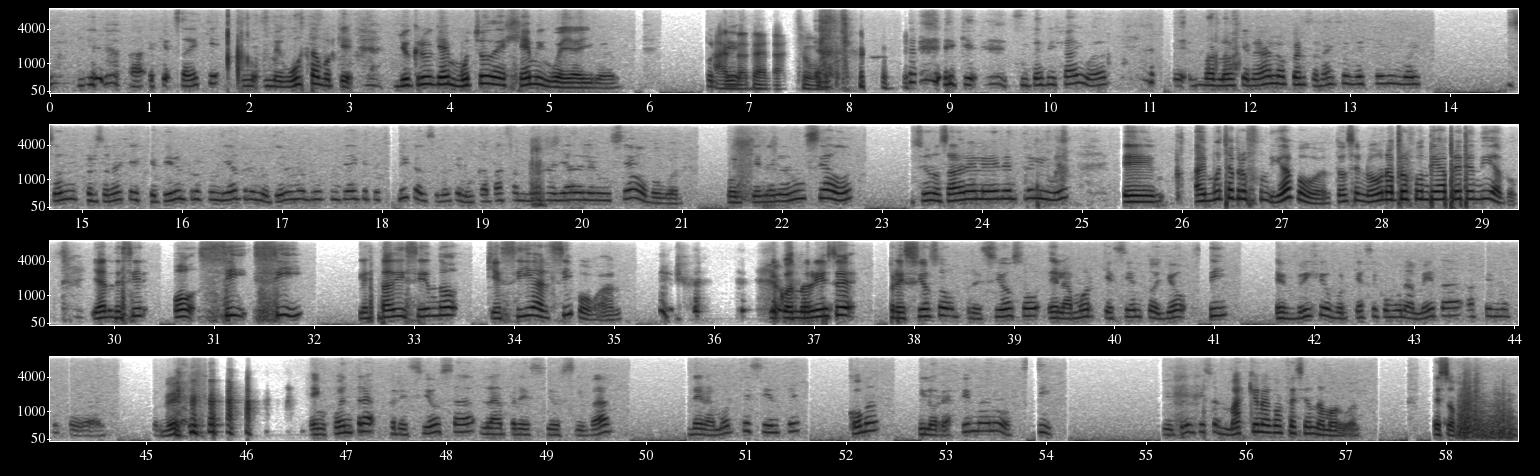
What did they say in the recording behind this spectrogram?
Ah, es que, ¿sabes qué? Me, me gusta porque yo creo que hay mucho de Hemingway ahí, weón. Porque Ándate a la chucha. es que, si te fijas, weón, eh, por lo general los personajes de Hemingway son personajes que tienen profundidad, pero no tienen una profundidad que te explican, sino que nunca pasan más allá del enunciado, po, weón. Porque en el enunciado, si uno sabe leer entre líneas, eh, hay mucha profundidad, po, weón. entonces no una profundidad pretendida. Po. Y al decir, oh, sí, sí, le está diciendo que sí al sí, po, weón. Y cuando le dice, precioso, precioso, el amor que siento yo, sí, es brígido porque hace como una meta afirmación, po, weón. Encuentra preciosa la preciosidad del amor que siente, coma, y lo reafirma de nuevo, sí. Yo creo que eso es más que una confesión de amor, weón. Eso,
